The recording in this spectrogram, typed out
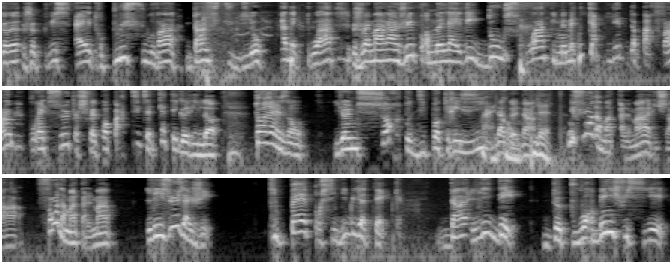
que je puisse être plus souvent dans le studio avec toi, je vais m'arranger pour me laver 12 fois puis me mettre 4 litres de parfum pour être sûr que je fais pas partie de cette catégorie-là. T'as raison. Il y a une sorte d'hypocrisie Ben, là-dedans. Mais fondamentalement, Richard, fondamentalement, les usagers qui paient pour ces bibliothèques dans l'idée de pouvoir bénéficier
